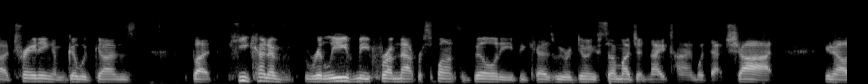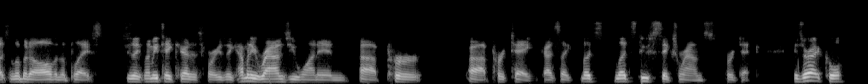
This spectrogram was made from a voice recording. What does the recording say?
uh, training. I'm good with guns, but he kind of relieved me from that responsibility because we were doing so much at nighttime with that shot. You know, I was a little bit all over the place. She's like, "Let me take care of this for you." He's like, "How many rounds you want in uh, per uh, per take?" I was like, "Let's let's do six rounds per take." He's all right, cool.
